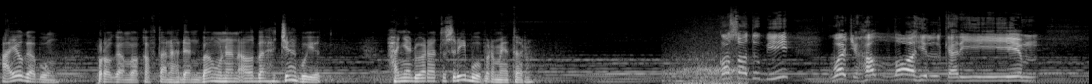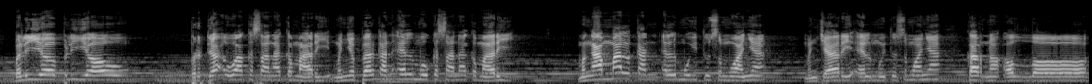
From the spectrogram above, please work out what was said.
Ayo gabung program wakaf tanah dan bangunan Al-Bahjah Buyut. Hanya 200 ribu per meter. Qasadubi wajhallahil karim. Beliau-beliau berdakwah ke sana kemari, menyebarkan ilmu ke sana kemari, mengamalkan ilmu itu semuanya mencari ilmu itu semuanya karena Allah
